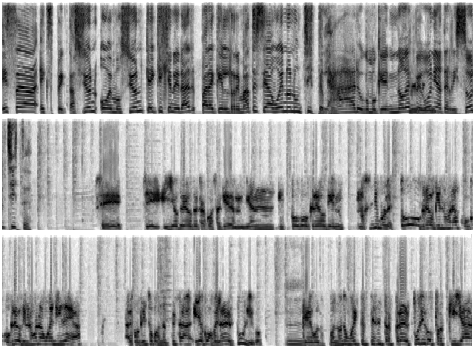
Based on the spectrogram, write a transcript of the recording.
esa expectación o emoción que hay que generar para que el remate sea bueno en un chiste. pues. Claro, como que no despegó Sí. ni aterrizó el chiste. Sí, sí, y yo creo que otra cosa que también un poco creo que, no sé si molestó, creo que no una, o, o creo que no es una buena idea, algo que hizo cuando empieza ella como a apelar al público. Que cuando un humorista empieza a interpretar al público porque ya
